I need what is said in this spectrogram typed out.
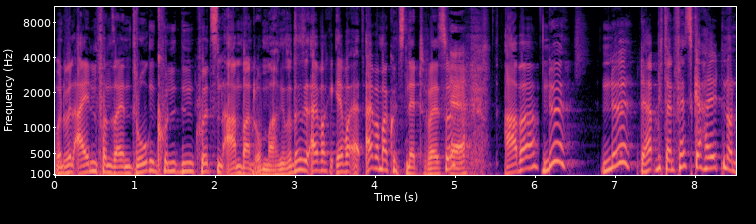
und will einen von seinen Drogenkunden kurz ein Armband ummachen. So, das ist einfach, er war einfach mal kurz nett, weißt du? Ja. Aber nö, Nö, der hat mich dann festgehalten und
